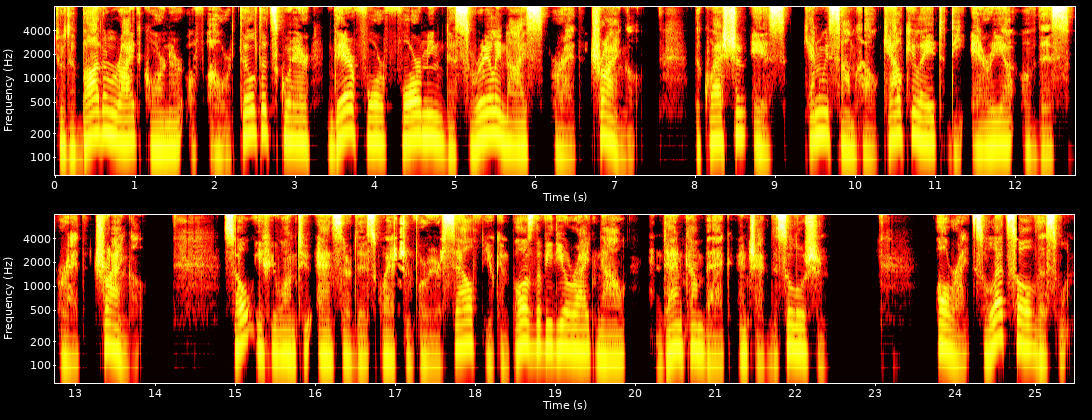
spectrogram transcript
to the bottom right corner of our tilted square, therefore forming this really nice red triangle. The question is, can we somehow calculate the area of this red triangle? So if you want to answer this question for yourself, you can pause the video right now and then come back and check the solution. Alright, so let's solve this one.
